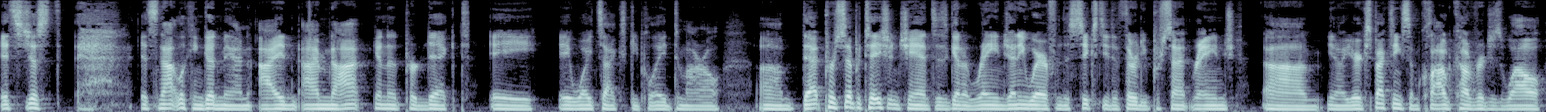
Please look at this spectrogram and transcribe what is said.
It's just it's not looking good, man. I I'm not going to predict a a White Sox get played tomorrow. Um, that precipitation chance is going to range anywhere from the 60 to 30 percent range. Um, you know, you're expecting some cloud coverage as well.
